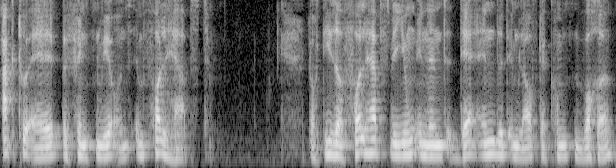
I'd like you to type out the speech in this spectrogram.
aktuell befinden wir uns im Vollherbst. Doch dieser Vollherbst, wie Jung ihn nennt, der endet im Lauf der kommenden Woche.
